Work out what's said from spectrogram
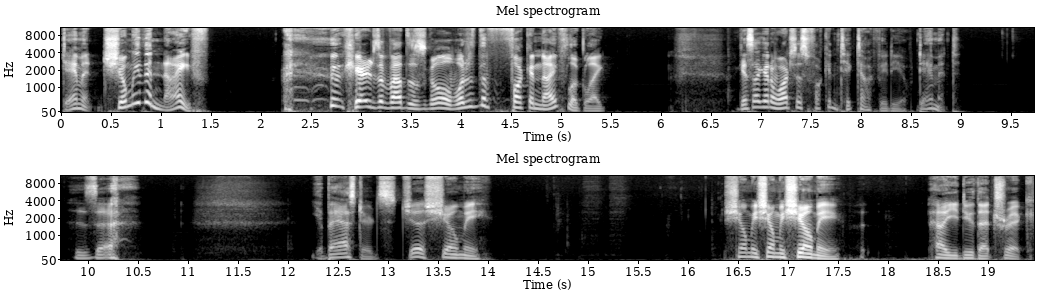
damn it! Show me the knife. Who cares about the skull? What does the fucking knife look like? I guess I gotta watch this fucking TikTok video. Damn it! Is uh, you bastards! Just show me. Show me, show me, show me how you do that trick.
